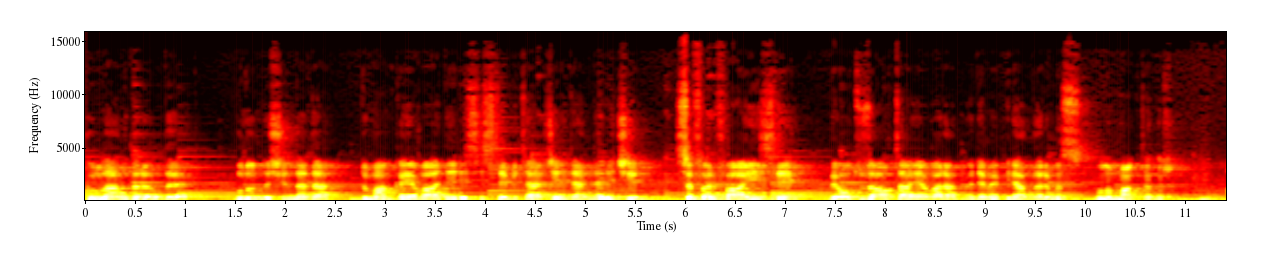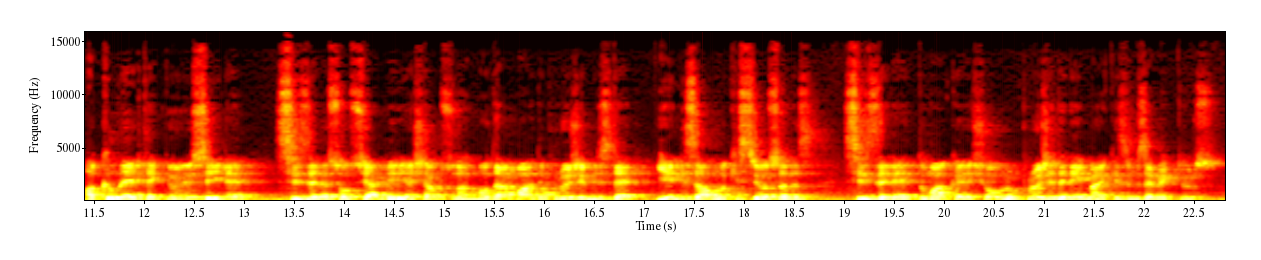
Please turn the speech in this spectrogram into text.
kullandırıldığı bunun dışında da Dumankaya vadeli sistemi tercih edenler için sıfır faizli ve 36 aya varan ödeme planlarımız bulunmaktadır. Akıllı ev teknolojisi ile sizlere sosyal bir yaşam sunan Modern Vadi projemizde yerinizi almak istiyorsanız sizleri Dumankaya Showroom Proje Deneyim Merkezimize bekliyoruz.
